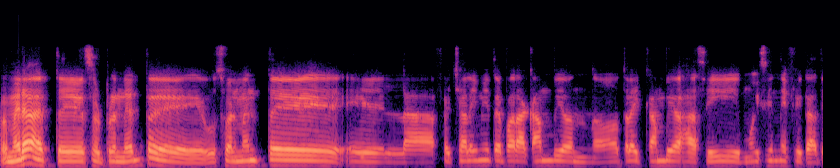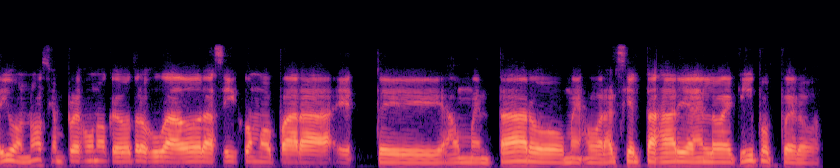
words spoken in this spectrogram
pues mira, este, sorprendente. Usualmente eh, la fecha límite para cambios no trae cambios así muy significativos, ¿no? Siempre es uno que otro jugador así como para este, aumentar o mejorar ciertas áreas en los equipos, pero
